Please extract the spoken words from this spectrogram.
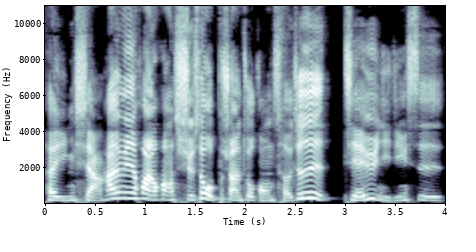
很影响，他那边晃来晃去，所以我不喜欢坐公车。就是捷运已经是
